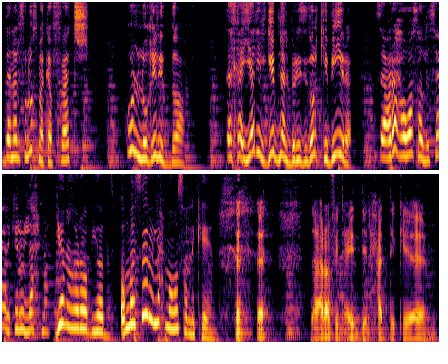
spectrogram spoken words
ده أنا الفلوس ما كفتش. كله غلي الضعف. تخيلي الجبنة البريزيدول كبيرة سعرها وصل لسعر كيلو اللحمة. يا نهار أبيض. أمال سعر اللحمة وصل لكام؟ تعرفي تعدي لحد كام؟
